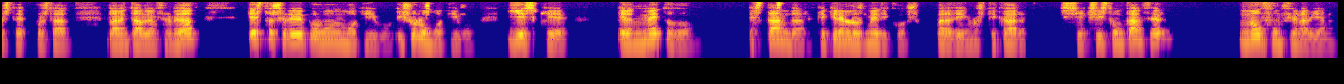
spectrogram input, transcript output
este, por esta lamentable enfermedad, esto se debe por un motivo, y solo un motivo, y es que el método estándar que tienen los médicos para diagnosticar si existe un cáncer no funciona bien.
